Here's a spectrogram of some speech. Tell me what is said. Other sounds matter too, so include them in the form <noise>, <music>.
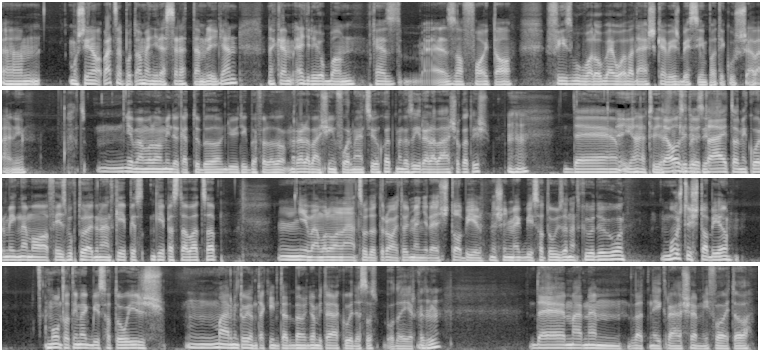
Um, most én a WhatsAppot amennyire szerettem régen, nekem egyre jobban kezd ez a fajta Facebook való beolvadás kevésbé szimpatikussá válni. Hát, nyilvánvalóan mind a kettőből gyűjtik be fel a releváns információkat, meg az irrelevánsokat is. Uh-huh. De, Igen, hát, de az időtájt, amikor még nem a Facebook tulajdonát képez, képezte a WhatsApp, nyilvánvalóan látszódott rajta, hogy mennyire egy stabil és egy megbízható üzenetküldő volt. Most is stabil, mondhatni megbízható is, mármint olyan tekintetben, hogy amit elküldesz, az odaérkezik. Uh-huh. De már nem vetnék rá semmifajta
